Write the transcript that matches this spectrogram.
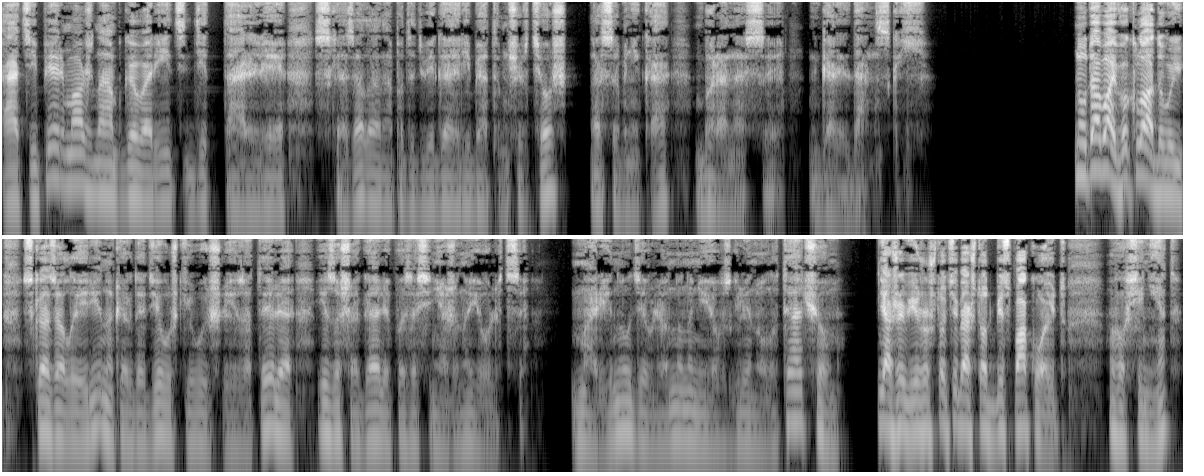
«А теперь можно обговорить детали», — сказала она, пододвигая ребятам чертеж особняка баронессы Гальданской. «Ну, давай, выкладывай», — сказала Ирина, когда девушки вышли из отеля и зашагали по заснеженной улице. Марина удивленно на нее взглянула. «Ты о чем?» «Я же вижу, что тебя что-то беспокоит». «Вовсе нет».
